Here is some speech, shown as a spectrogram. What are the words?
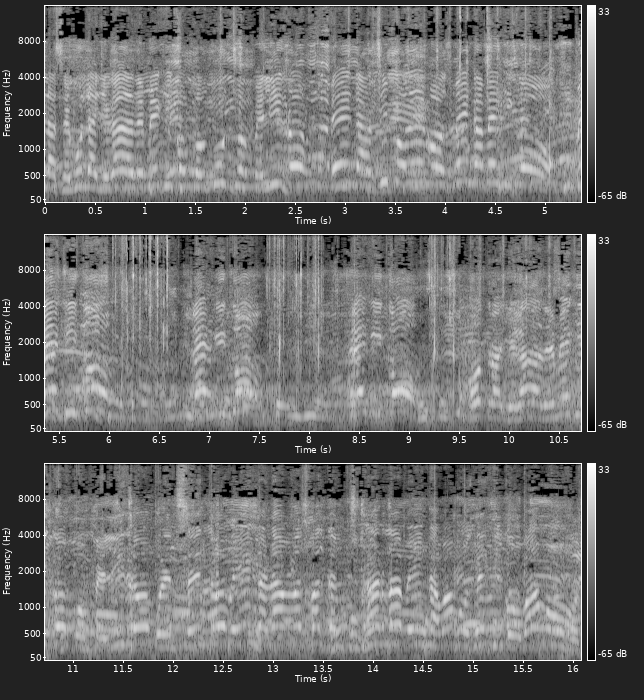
La segunda llegada de México con mucho peligro. Venga, sí podemos. Venga, México. México. México. México. Otra llegada de México con peligro. Buen centro. Venga, nada más falta empujarla. Venga, vamos, México. Vamos.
